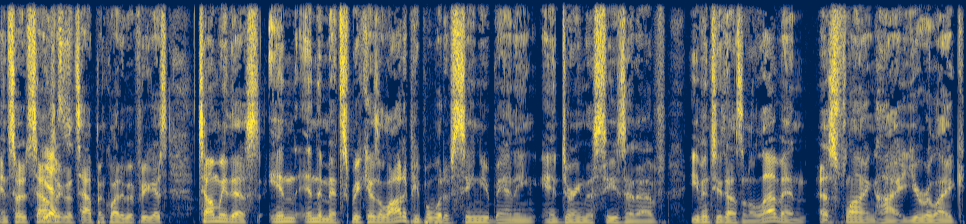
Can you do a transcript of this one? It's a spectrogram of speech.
And so it sounds Yes. like that's happened quite a bit for you guys. Tell me this in in the midst because a lot of people would have seen you banning in, during the season of even 2011 as flying high. You were like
